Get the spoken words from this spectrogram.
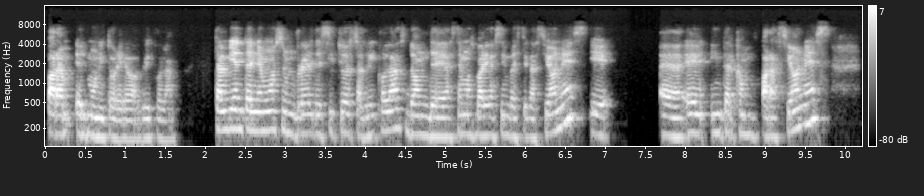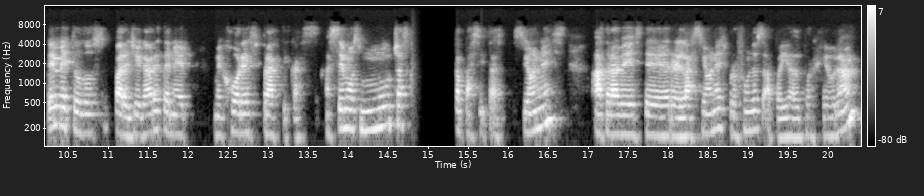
para el monitoreo agrícola. También tenemos un red de sitios agrícolas donde hacemos varias investigaciones eh, e intercomparaciones de métodos para llegar a tener mejores prácticas. Hacemos muchas capacitaciones a través de relaciones profundas apoyadas por Geogram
